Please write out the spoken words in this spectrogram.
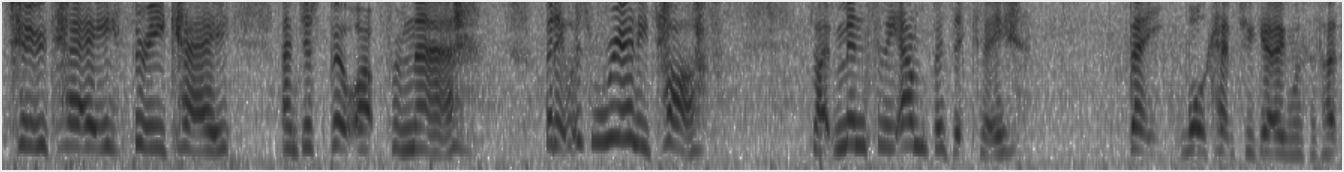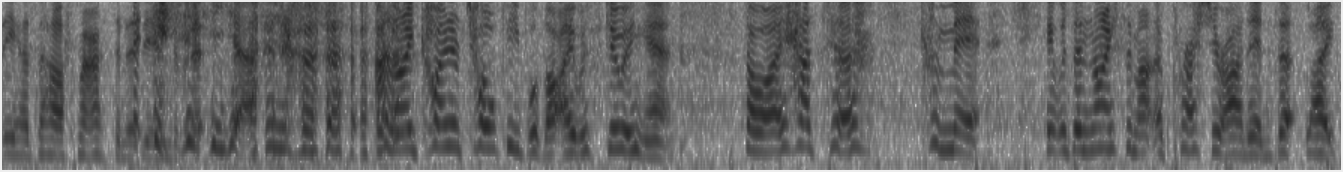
2k, 3k, and just built up from there. But it was really tough, like mentally and physically. But what kept you going was the fact that you had the half marathon at the end of it. yeah. and I kind of told people that I was doing it. So I had to commit. It was a nice amount of pressure added that like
